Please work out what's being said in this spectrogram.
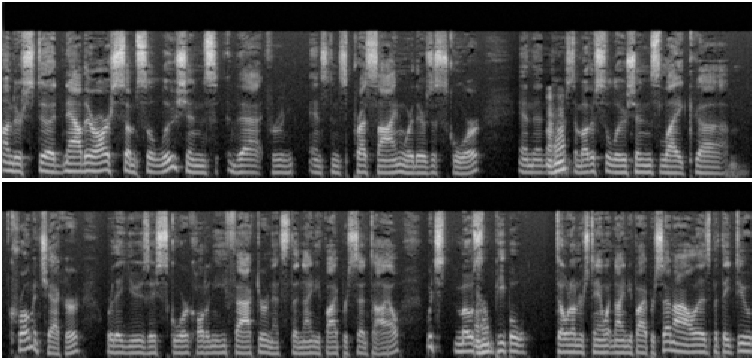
Understood. Now, there are some solutions that, for instance, PressSign, where there's a score, and then mm-hmm. some other solutions like um, ChromaChecker, where they use a score called an E factor, and that's the 95 percentile, which most mm-hmm. people don't understand what 95 percentile is, but they do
